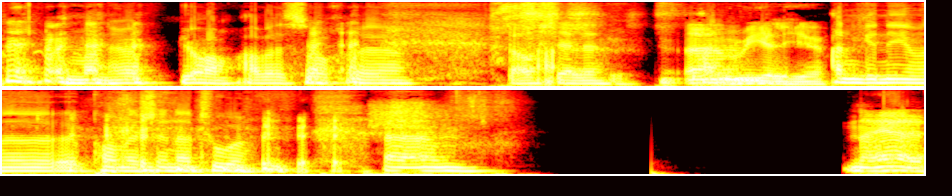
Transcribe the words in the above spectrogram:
Man hört, ja, aber es ist auch äh, Baustelle. Ähm, Unreal hier. angenehme äh, pommersche Natur. Ähm, naja,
